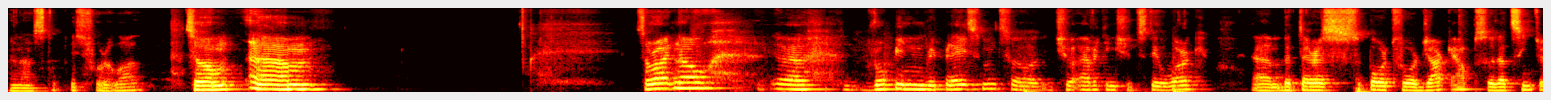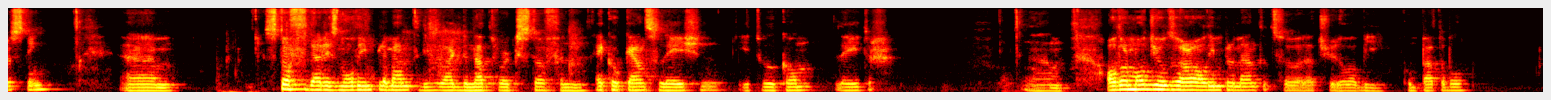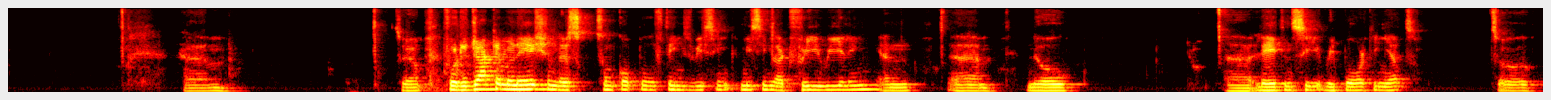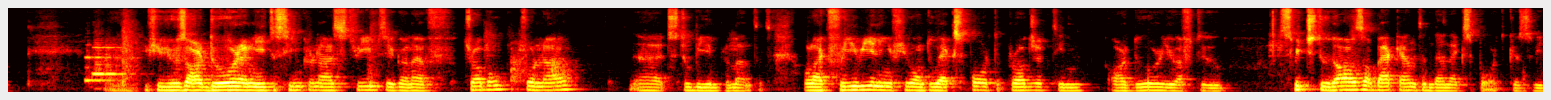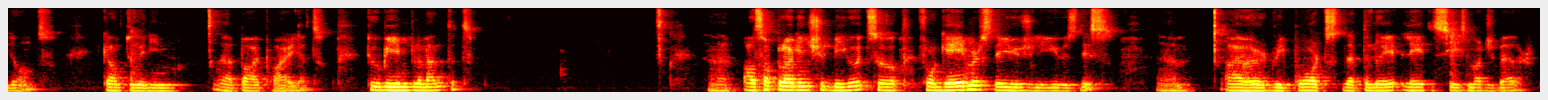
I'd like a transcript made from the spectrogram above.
And I'll stop this for a while. So, um, so right now, uh, drop-in replacement, so everything should still work. Um, but there is support for JackApp, so that's interesting. Um, stuff that is not implemented is like the network stuff and echo cancellation. It will come later. Um, other modules are all implemented, so that should all be compatible. Um, so yeah, for the Jack emulation, there's some couple of things missing, missing like freewheeling and um, no uh, latency reporting yet. So uh, if you use Ardour and need to synchronize streams, you're going to have trouble for now uh, it's to be implemented. Or like freewheeling, if you want to export the project in Ardour, you have to switch to the ALSA backend and then export because we don't we can't do it in uh, PyPI yet to be implemented. Uh, also, plugins should be good. So for gamers, they usually use this. Um, I heard reports that the latency is much better.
